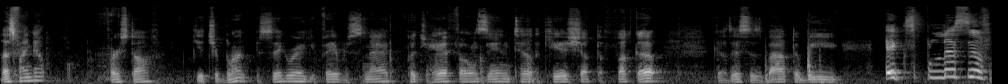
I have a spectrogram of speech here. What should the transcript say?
Let's find out. First off, get your blunt, your cigarette, your favorite snack, put your headphones in, tell the kids shut the fuck up, because this is about to be explicit.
